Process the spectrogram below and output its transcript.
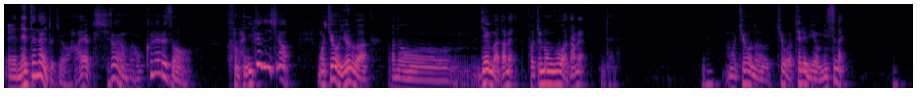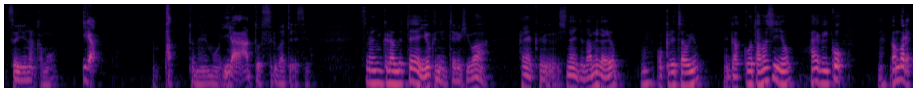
えー、寝てない時は早くしろよお前。遅れるぞ。お前いい加減にしろ。もう今日夜はあのーゲームはダメ。ポケモン GO はダメ。みたいな、もう今日の今日はテレビを見せない。そういうなんかもうイラッ。パッとねもうイラーっとするわけですよ。それに比べてよく寝てる日は早くしないとダメだよ、ね、遅れちゃうよ。学校楽しいよ。早く行こう、ね、頑張れ。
